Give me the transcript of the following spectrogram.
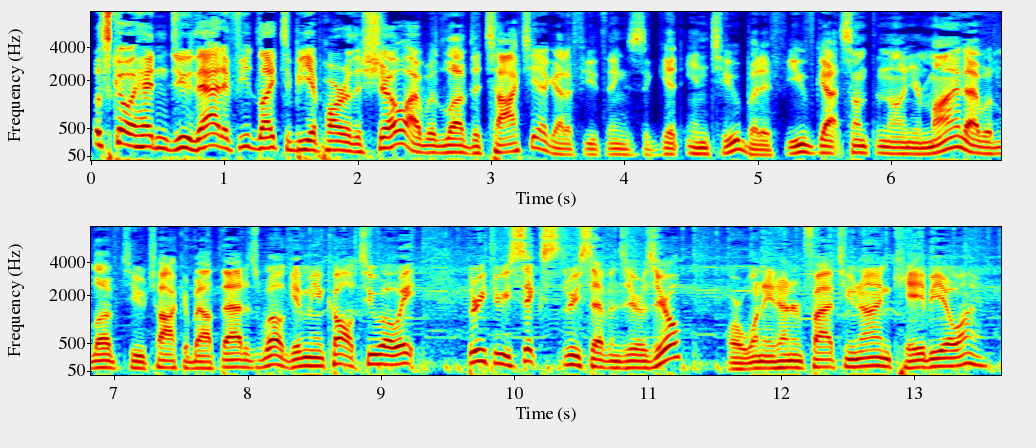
let's go ahead and do that. If you'd like to be a part of the show, I would love to talk to you. I got a few things to get into, but if you've got something on your mind, I would love to talk about that as well. Give me a call, 208 336 3700 or 1 800 529 KBOI.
